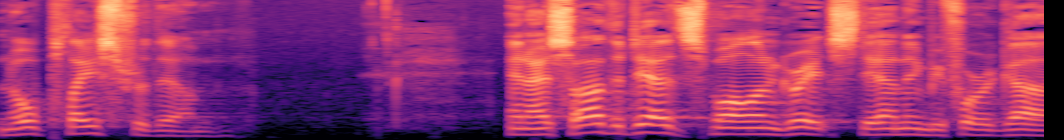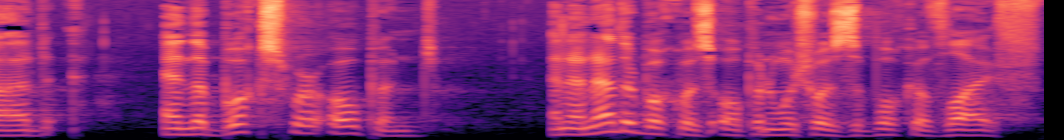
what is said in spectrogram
no place for them. And I saw the dead, small and great, standing before God, and the books were opened. And another book was opened, which was the book of life.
